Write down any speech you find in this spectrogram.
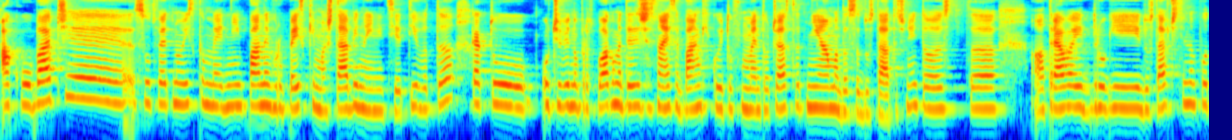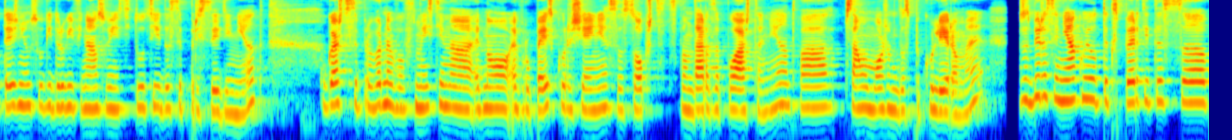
Ако обаче съответно искаме едни паневропейски мащаби на инициативата, както очевидно предполагаме, тези 16 банки, които в момента участват, няма да са достатъчни, т.е. трябва и други доставчици на платежни услуги, други финансови институции да се присъединят кога ще се превърне в наистина едно европейско решение с общ стандарт за плащания, това само можем да спекулираме. Разбира се, някои от експертите са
